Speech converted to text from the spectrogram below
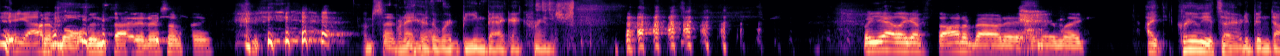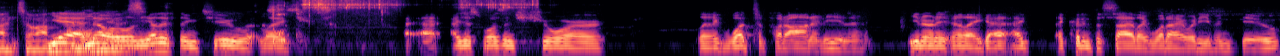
There you Put a mold inside it or something. I'm sorry when I hear the cool. word beanbag, I cringe. But yeah, like I've thought about it and then like I clearly it's already been done, so I'm yeah, I'm no. Well, news. the other thing too, like I, I just wasn't sure like what to put on it either. You know what I mean? Like I, I, I couldn't decide like what I would even do.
